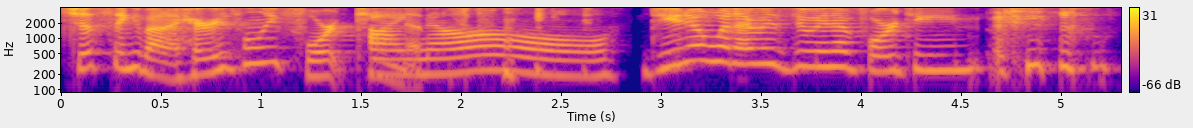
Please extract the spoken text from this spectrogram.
Just think about it. Harry's only 14. I know. Do you know what I was doing at 14?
